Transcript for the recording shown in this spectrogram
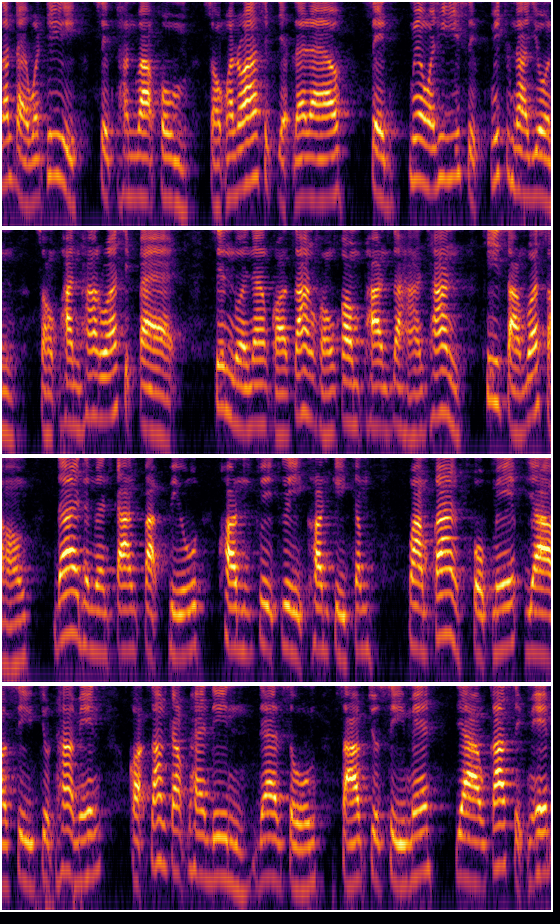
ตั้งแต่วันที่ 10 ธันวาคม 2517 และแล้ว เสร็จเมื่อวันที่ 20 มิถุนายน 2518 ซึ่งหน่วยงานก่อสร้างของกองพันทหารช่างที่ 302 ได้ดำเนินการปรับผิวคอนกรีตคอนกรีตจำความกว้าง 6 เมตร ยาว 4.5 เมตรก่อสร้างจากแผ่นดิน แดนสูง 3.4 เมตร ยาว 90 เมตร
